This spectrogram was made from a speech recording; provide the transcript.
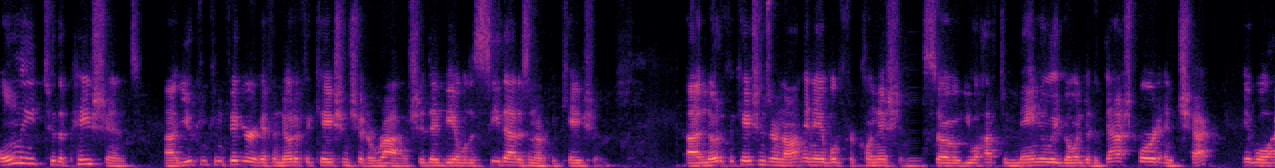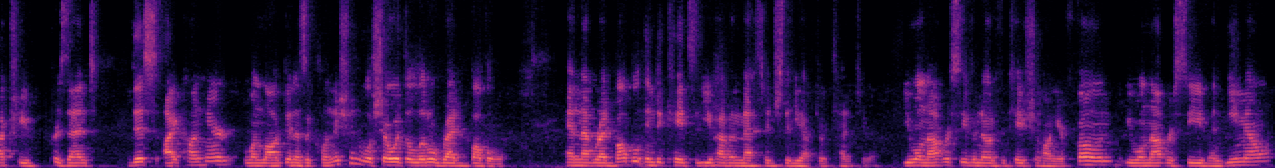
only to the patient, uh, you can configure if a notification should arrive. Should they be able to see that as a notification? Uh, notifications are not enabled for clinicians. So you will have to manually go into the dashboard and check. It will actually present this icon here when logged in as a clinician will show with a little red bubble. And that red bubble indicates that you have a message that you have to attend to. You will not receive a notification on your phone. You will not receive an email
